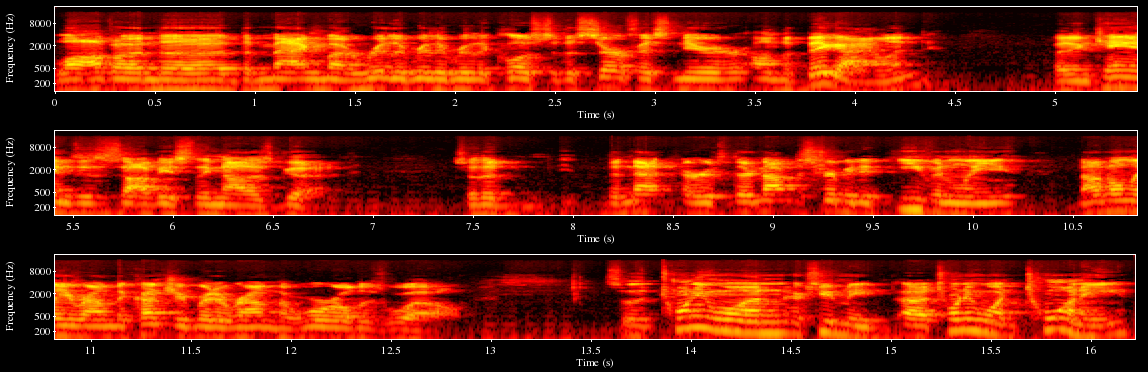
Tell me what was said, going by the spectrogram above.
lava and the, the magma are really, really, really close to the surface near on the big island, but in Kansas it's obviously not as good. So the the net or they're not distributed evenly not only around the country but around the world as well. So the 21, excuse me, uh, 2120,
